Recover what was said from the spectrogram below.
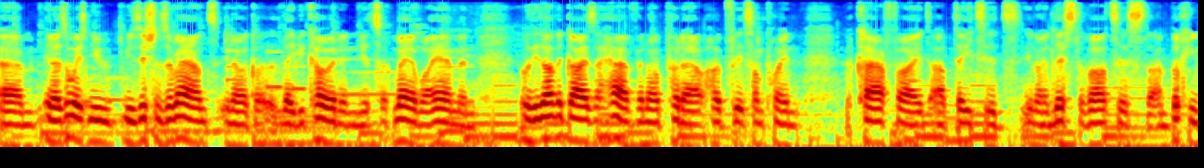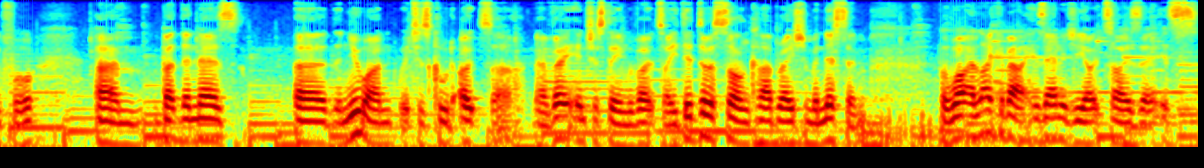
Um, you know, there's always new musicians around. You know, I've got Levi Cohen and Yitzhak Meir, YM, and all these other guys I have, and I'll put out hopefully at some point a clarified, updated, you know, list of artists that I'm booking for. Um, but then there's uh, the new one, which is called Otsar. Now, very interesting with Otsar. He did do a song collaboration with Nissim but what I like about his energy outside is that it's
